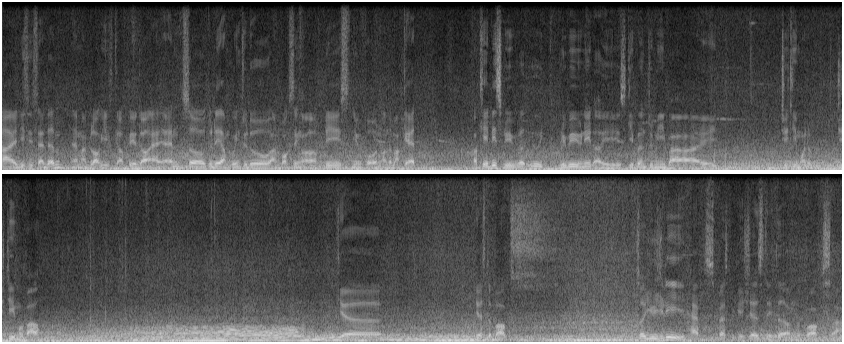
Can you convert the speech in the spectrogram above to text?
Hi, this is Adam and my blog is garfield.in. So today I'm going to do unboxing of this new phone on the market. Okay, this review, review unit uh, is given to me by GT, Model, GT Mobile. Here, here's the box. So usually it has specifications stated on the box. Ah,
